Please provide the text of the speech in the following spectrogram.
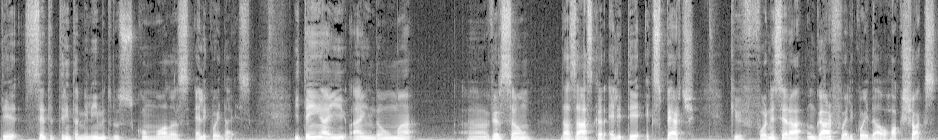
de 130 mm com molas helicoidais. E tem aí ainda uma uh, versão da Zaskar LT Expert, que fornecerá um garfo helicoidal RockShox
